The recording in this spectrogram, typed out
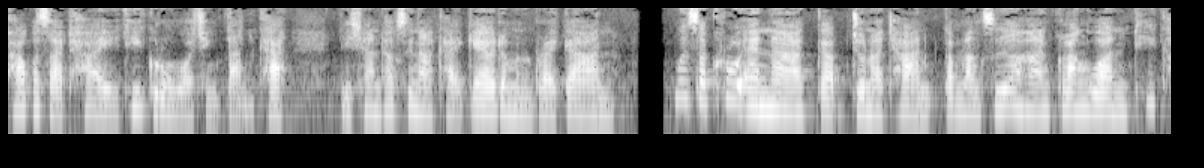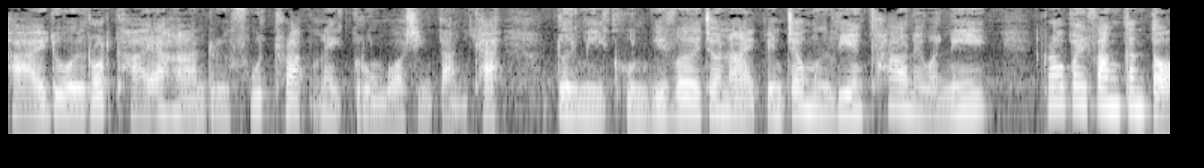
ภาคภาษาไทยที่กรุงวอชิงตันค่ะ ดิฉันทักษณาไข่แก้วดำเนินรายการ เมื่อสักครู่แอนนากับโจนาธานกำลังซื้ออาหารกลางวันที่ขายโดยรถขายอาหารหรือฟู้ดทรัคในกรุงวอชิงตันค่ะ โดยมีคุณวิเวอร์เจ้านายเป็นเจ้ามือเลี้ยงข้าวในวันนี้ เราไปฟังกันต่อ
